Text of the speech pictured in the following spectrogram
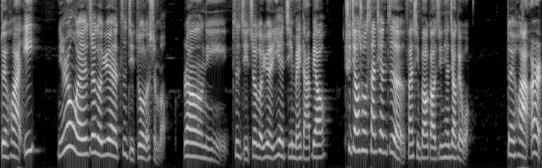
对话一：你认为这个月自己做了什么，让你自己这个月业绩没达标？去交出三千字反省报告，今天交给我。对话二：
